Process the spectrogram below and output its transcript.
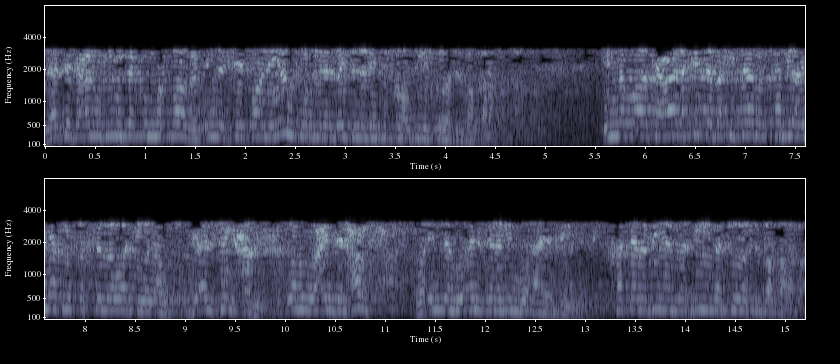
لا تجعلوا بيوتكم مقابر إن الشيطان ينفر من البيت الذي تقرأ فيه سورة البقرة. إن الله تعالى كتب كتابا قبل أن يخلق السماوات والأرض بألفي عام وهو عند العرش وإنه أنزل منه آيتين. ختم بها بهما سورة البقرة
